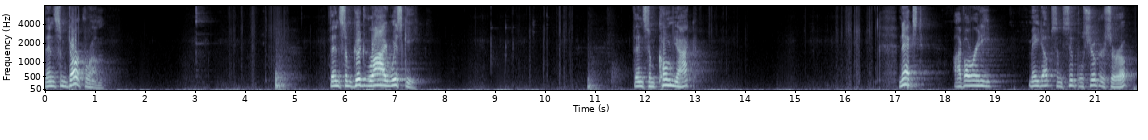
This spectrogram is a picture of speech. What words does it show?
Then some dark rum. Then some good rye whiskey. Then some cognac. Next, I've already made up some simple sugar syrup.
